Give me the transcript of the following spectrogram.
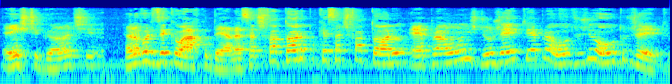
é instigante. Eu não vou dizer que o arco dela é satisfatório, porque satisfatório é para uns de um jeito e é para outros de outro jeito.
